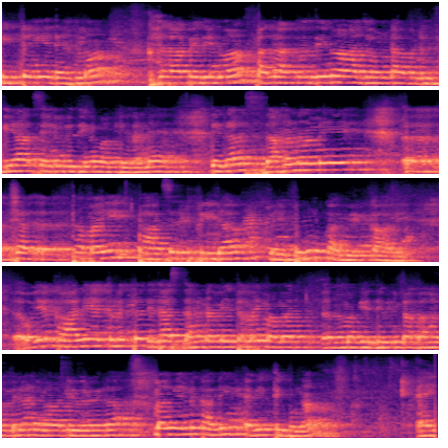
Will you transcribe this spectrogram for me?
පිට්ටනිය දැම්මා, කලාපේ දෙනවා, පළහකුත් දෙනවා, ආජොන්ට අපට ගියා සෙනුරි දෙනවා කියලා නෑ. 2019 අ, ශ- අ, තමයි පාසලේ ක්‍රීඩා මේ පුහුණු කරුවෙක් ආවේ. ඔය කාලය ඇතුළත 2019 තමයි මම මගේ දෙවෙනි බබා හම්බෙලා නිවාඩු ඉවර වෙලා මං එන්න කලින් ඇවිත් තිබුණා. ඇය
